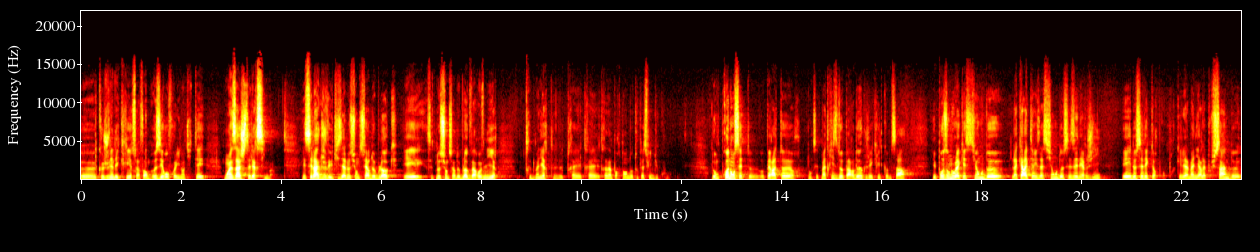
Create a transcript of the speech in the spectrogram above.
euh, que je viens d'écrire sous la forme E0 fois l'identité moins H stellaire sigma. Et c'est là que je vais utiliser la notion de sphère de bloc, et cette notion de sphère de bloc va revenir de manière très, très, très importante dans toute la suite du cours. Donc prenons cet euh, opérateur, donc cette matrice 2 par 2 que j'ai écrite comme ça, et posons-nous la question de la caractérisation de ces énergies et de ces vecteurs propres. Quelle est la manière la plus simple de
